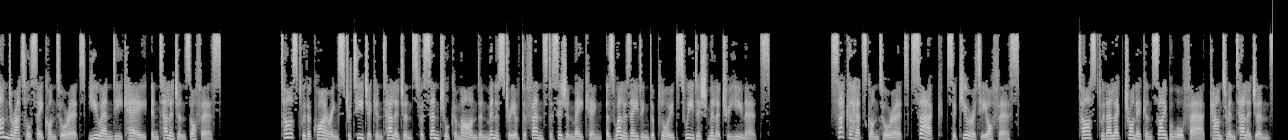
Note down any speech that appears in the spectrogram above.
Underrättelsekontoret UNDK, Intelligence Office tasked with acquiring strategic intelligence for Central Command and Ministry of Defense decision-making, as well as aiding deployed Swedish military units. Säkerhetskontoret SÄK, Security Office tasked with electronic and cyber warfare, counterintelligence,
